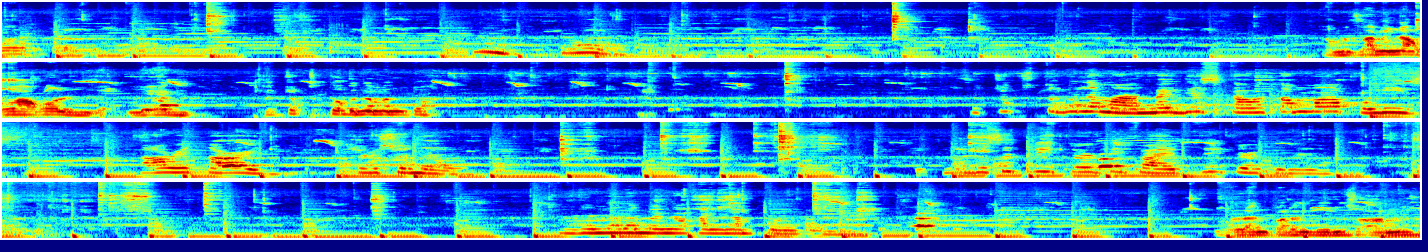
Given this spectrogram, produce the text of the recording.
ano. Hmm, oh. Tama-tama nakuha ko. li- Lieg. Kachok naman to. Go naman, may discount ang mga police. Sa retired personnel. Hindi sa 335, 330 na lang. Ang ganda naman ng kanilang program. Ulan pa rin din sa amin.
